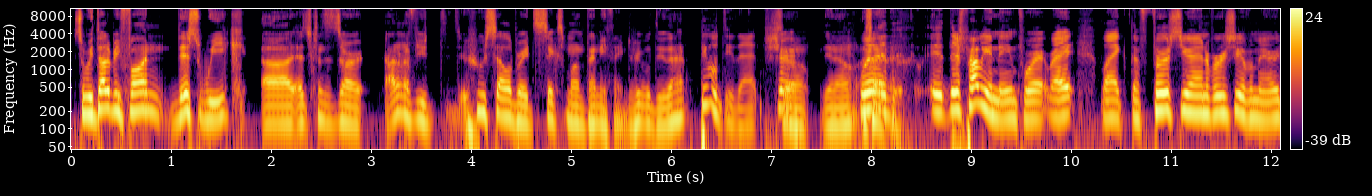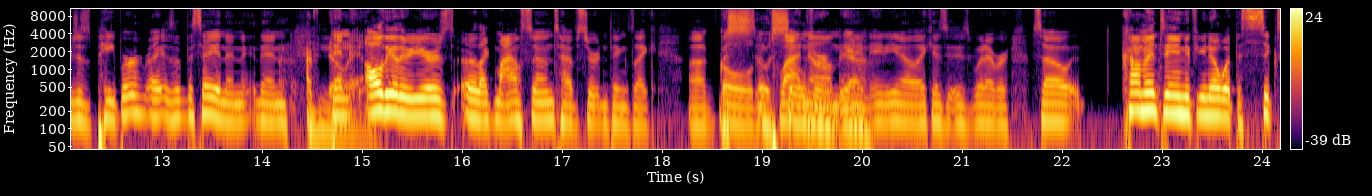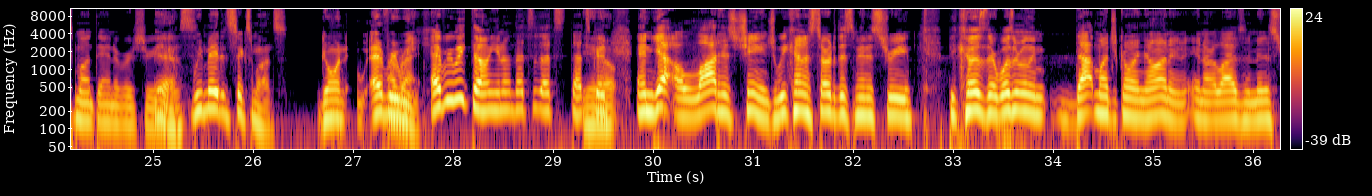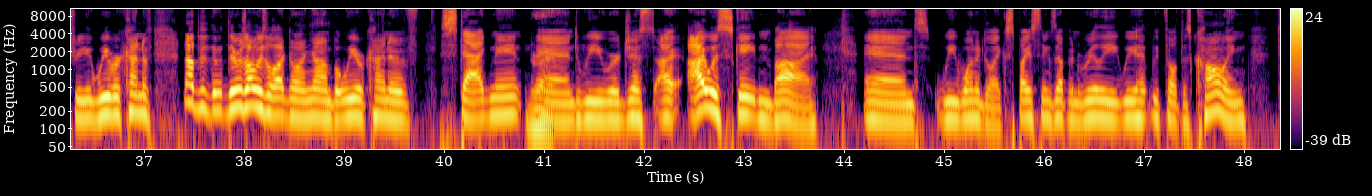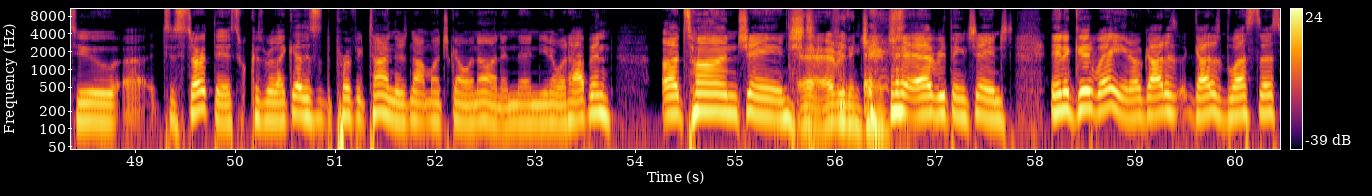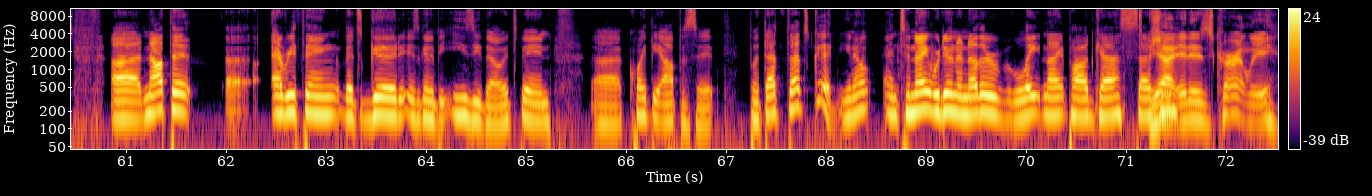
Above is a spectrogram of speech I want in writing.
so we thought it'd be fun this week, uh, because it's our. I don't know if you who celebrates six month anything. Do people do that? People do that, sure. So, you know, Well, it- it- there's probably a name for it, right? Like the first year anniversary of a marriage is paper, right? Is what they say, and then then no then idea. all the other years or like milestones have certain things like uh, The gold oh, and silver, platinum yeah. and, and you know like is, is whatever. So comment in if you know what the six month anniversary yeah, is. we made it six months, going every right. week. Every week, though, you know that's that's that's You good. know? And yeah, a lot has changed. We kind of started this ministry because there wasn't really that much going on in, in our lives in ministry. We were kind of not that there- there was always a lot going on, but we were kind of stagnant, Right. and we were just I I was skating by, and we wanted to like spice things up and really we we felt this calling to uh, to start this because we're like, yeah, this is the perfect time. There's not much going on, and then you know what happened. A ton changed. Yeah, everything changed. everything changed in a good way. You know, God has God has blessed us. Uh, not that uh, everything that's good is going to be easy, though. It's been uh, quite the opposite. But that's that's good, you know. And tonight we're doing another late night podcast session. yeah, it is currently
